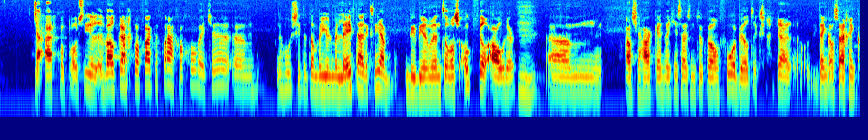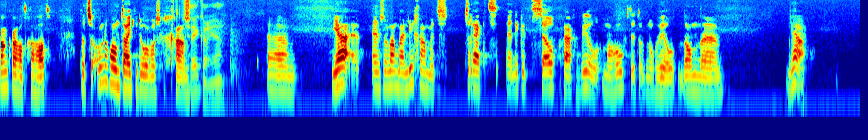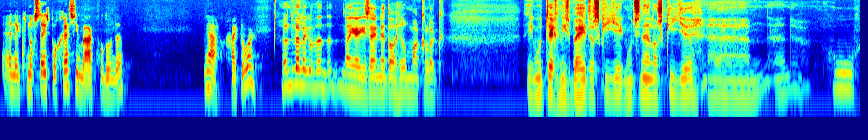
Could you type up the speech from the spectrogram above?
Ja, eigenlijk wel positief. Wel krijg ik wel vaak de vraag, van, goh, weet je, ehm, hoe zit het dan bij jullie met leeftijd? Ik zeg, ja, Bibi Mentel was ook veel ouder. Hm. Ehm, als je haar kent, weet je, zij is natuurlijk wel een voorbeeld. Ik zeg, ja, ik denk als zij geen kanker had gehad, dat ze ook nog wel een tijdje door was gegaan. Zeker, ja. Ehm, ja, en zolang mijn lichaam het trekt en ik het zelf graag wil, mijn hoofd het ook nog wil, dan ja, en ik nog steeds progressie maak voldoende, ja, ga ik door. Welke, nou ja, je zei net al heel makkelijk. Ik moet technisch beter skiën, ik moet sneller skiën. Ehm, eh, hoe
